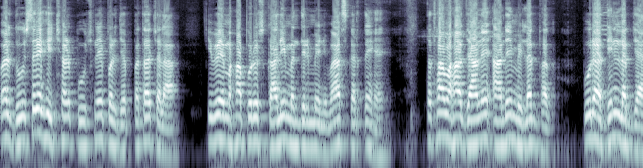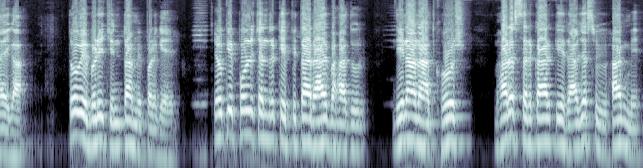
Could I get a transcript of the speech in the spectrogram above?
पर दूसरे ही क्षण पूछने पर जब पता चला कि वे महापुरुष काली मंदिर में निवास करते हैं, तथा वहाँ जाने आने में लगभग पूरा दिन लग जाएगा तो वे बड़ी चिंता में पड़ गए। क्योंकि पूर्णचंद्र के पिता राय बहादुर दीनानाथ घोष भारत सरकार के राजस्व विभाग में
